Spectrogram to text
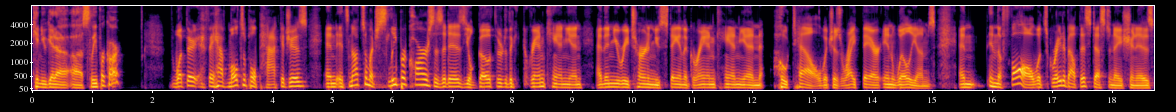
Can you get a, a sleeper car? what they they have multiple packages and it's not so much sleeper cars as it is you'll go through to the Grand Canyon and then you return and you stay in the Grand Canyon Hotel which is right there in Williams and in the fall what's great about this destination is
